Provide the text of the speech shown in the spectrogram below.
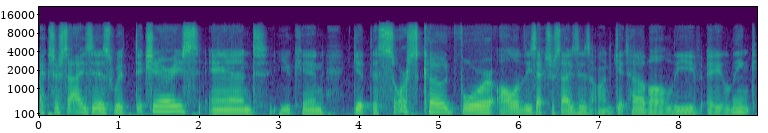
exercises with dictionaries and you can get the source code for all of these exercises on GitHub. I'll leave a link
